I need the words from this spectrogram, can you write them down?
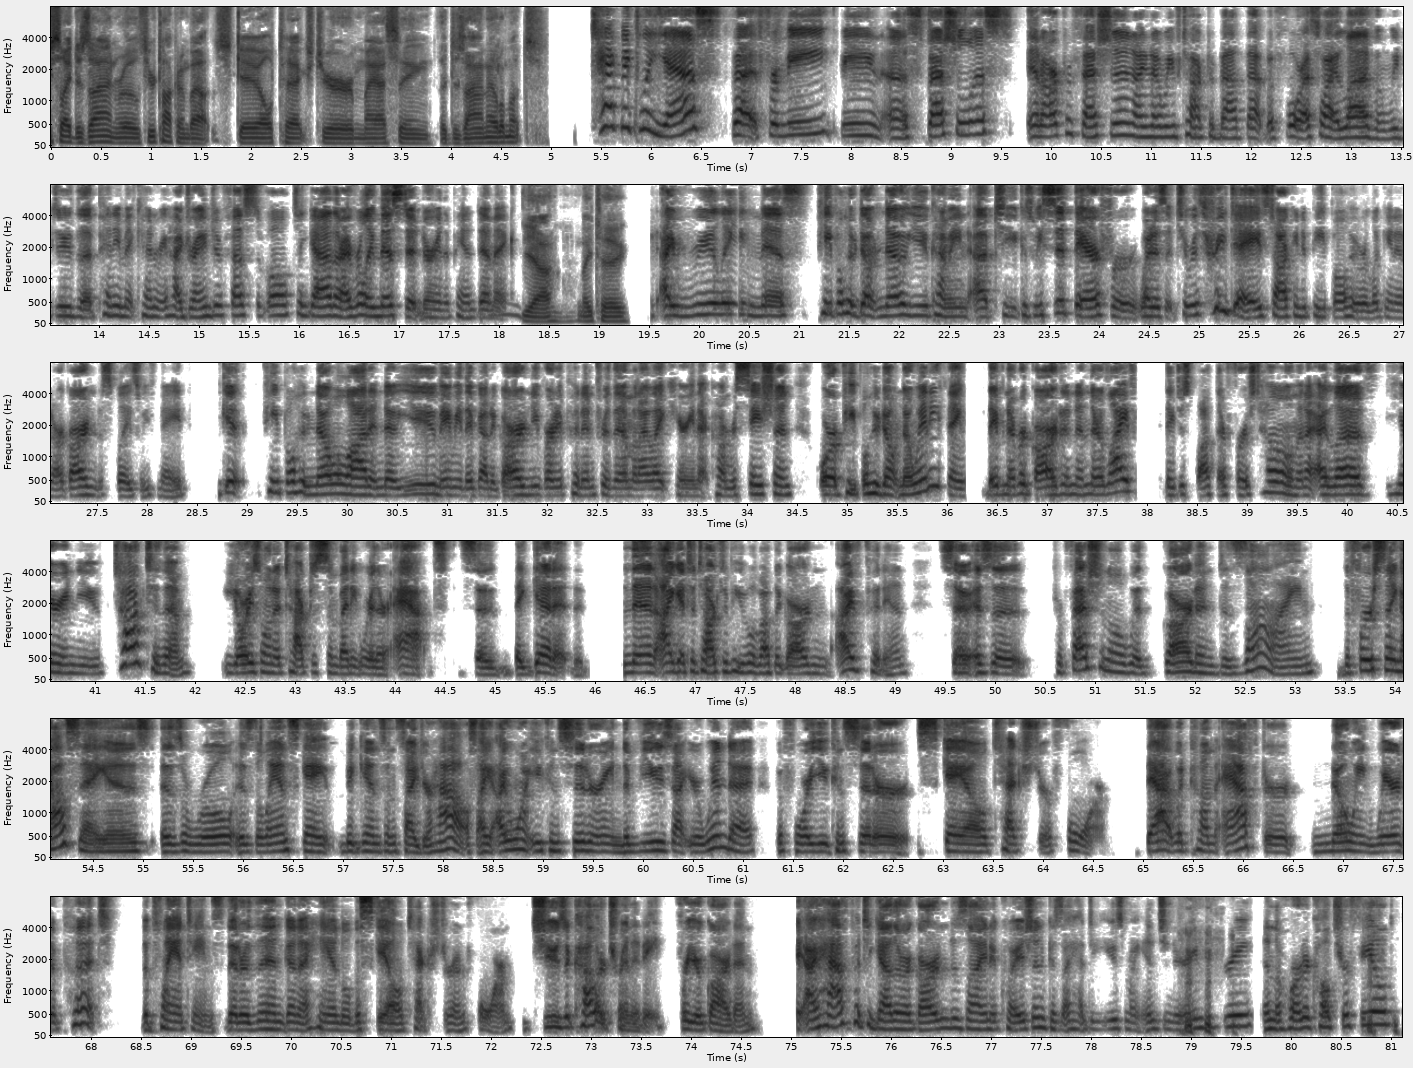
You say design rules, you're talking about scale, texture, massing, the design elements? Technically, yes. But for me, being a specialist in our profession, I know we've talked about that before. That's why I love when we do the Penny McHenry Hydrangea Festival together. I really missed it during the pandemic. Yeah, me too. I really miss people who don't know you coming up to you because we sit there for what is it, two or three days talking to people who are looking at our garden displays we've made. Get people who know a lot and know you. Maybe they've got a garden you've already put in for them. And I like hearing that conversation. Or people who don't know anything. They've never gardened in their life they just bought their first home. And I, I love hearing you talk to them. You always want to talk to somebody where they're at so they get it. And then I get to talk to people about the garden I've put in. So as a professional with garden design, the first thing I'll say is, as a rule, is the landscape begins inside your house. I, I, want you considering the views out your window before you consider scale, texture, form that would come after knowing where to put the plantings that are then going to handle the scale, texture, and form. Choose a color trinity for your garden. I have put together a garden design equation because I had to use my engineering degree in the horticulture field.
